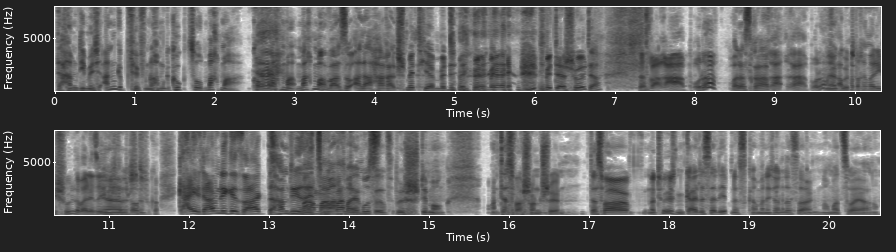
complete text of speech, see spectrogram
Da haben die mich angepfiffen und haben geguckt, so mach mal, komm, mach mal, mach mal, war so aller Harald Schmidt hier mit, mit, mit der Schulter. Das war Raab, oder? War das Raab? Ra Raab, oder? Ja, Raab gut. hat doch immer die Schulter, weil der so ja, Applaus bekommt. Geil, da haben die gesagt. Da haben die mach jetzt mach, mach mal Bestimmung. Und das war schon schön. Das war natürlich ein geiles Erlebnis, kann man nicht anders sagen. Nochmal zwei Jahre.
